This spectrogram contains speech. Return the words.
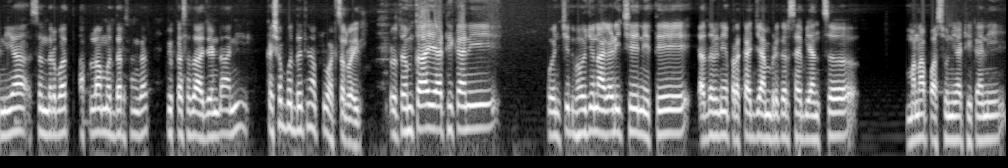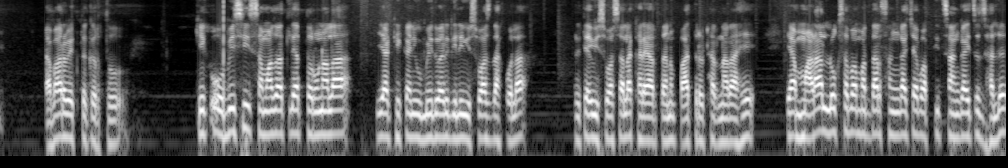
आणि या संदर्भात आपला मतदारसंघात विकासाचा अजेंडा आणि कशा पद्धतीने आपली वाटचाल राहील? प्रथमतः या ठिकाणी वंचित बहुजन आघाडीचे नेते आदरणीय प्रकाशजी आंबेडकर साहेब यांचं मनापासून या ठिकाणी आभार व्यक्त करतो की एक ओबीसी समाजातल्या तरुणाला या ठिकाणी उमेदवारी दिली विश्वास दाखवला आणि त्या विश्वासाला खऱ्या अर्थानं पात्र ठरणार आहे. या माडा लोकसभा मतदारसंघाच्या बाबतीत सांगायचं झालं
